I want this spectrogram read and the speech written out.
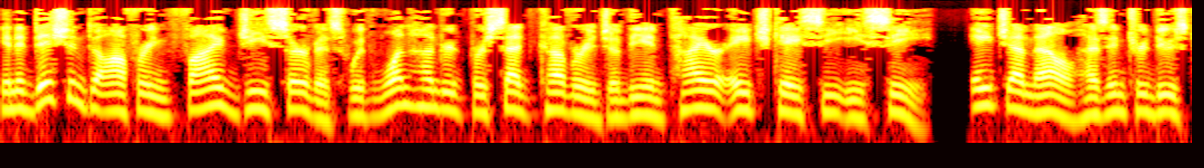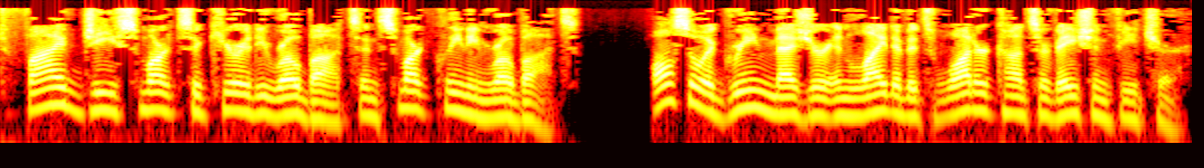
In addition to offering 5G service with 100% coverage of the entire HKCEC, HML has introduced 5G smart security robots and smart cleaning robots. Also a green measure in light of its water conservation feature.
